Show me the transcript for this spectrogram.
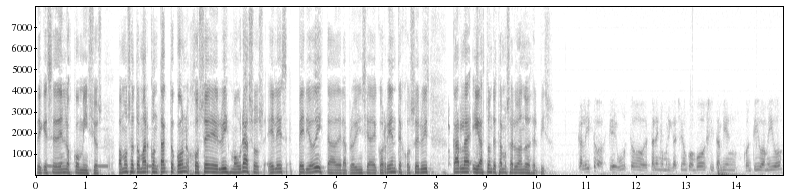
de que se den los comicios. Vamos a tomar contacto con José Luis Mourazos, él es periodista de la provincia de Corrientes. José Luis, Carla y Gastón te estamos saludando desde el piso. Carlitos, qué gusto estar en comunicación con vos y también contigo, amigo.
